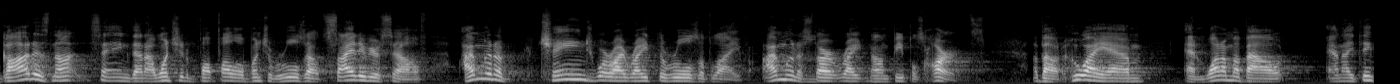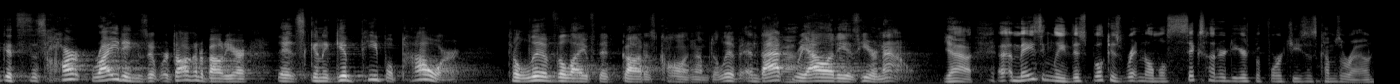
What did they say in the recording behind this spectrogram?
God is not saying that I want you to follow a bunch of rules outside of yourself. I'm going to change where I write the rules of life. I'm going to start writing on people's hearts about who I am and what I'm about. And I think it's this heart writings that we're talking about here that's going to give people power to live the life that God is calling them to live. And that reality is here now. Yeah, amazingly, this book is written almost 600 years before Jesus comes around,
